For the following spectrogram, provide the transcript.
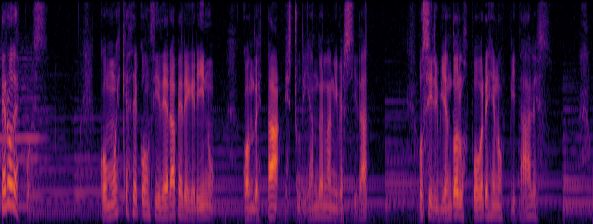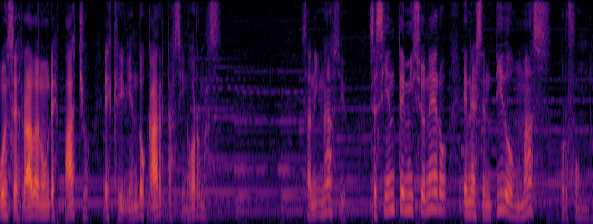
Pero después, ¿cómo es que se considera peregrino cuando está estudiando en la universidad? ¿O sirviendo a los pobres en hospitales? ¿O encerrado en un despacho escribiendo cartas y normas? San Ignacio se siente misionero en el sentido más profundo.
